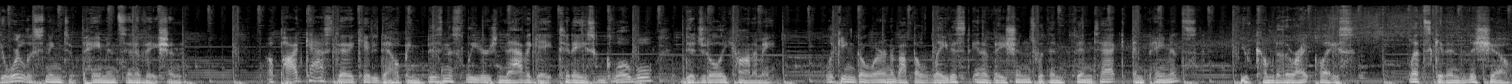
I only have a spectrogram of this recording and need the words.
You're listening to Payments Innovation, a podcast dedicated to helping business leaders navigate today's global digital economy. Looking to learn about the latest innovations within fintech and payments? You've come to the right place. Let's get into the show.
